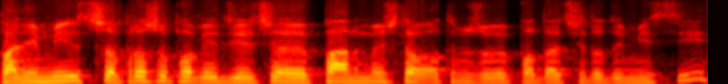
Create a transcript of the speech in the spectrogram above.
Panie ministrze, proszę powiedzieć, pan myślał o tym, żeby podać się do dymisji?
